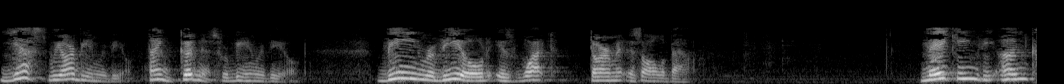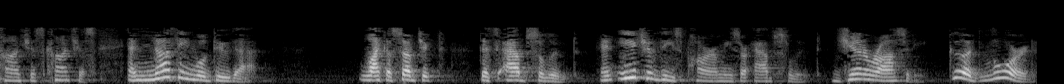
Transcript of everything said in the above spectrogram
Yes, we are being revealed. Thank goodness we're being revealed. Being revealed is what Dharma is all about. Making the unconscious conscious. And nothing will do that like a subject that's absolute. And each of these paramis are absolute. Generosity. Good Lord.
